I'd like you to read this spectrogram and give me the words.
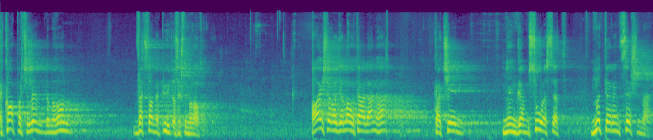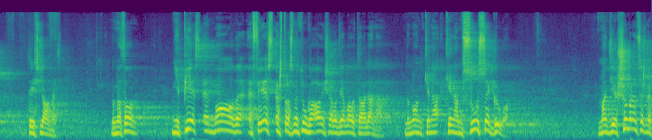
E ka për qëllim, domethënë, veç sa me pyet, ose kështu me radhë. Aisha radiallahu ta'ala anha, ka qenë një nga mësueset më të rëndësishme të islamit. Domethonë, një pjesë e madhe e fesë është transmetu nga Aisha radiallahu ta'ala anha. Domethonë, kena, kena mësuese grua. Madje shumë të rëndësishme,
